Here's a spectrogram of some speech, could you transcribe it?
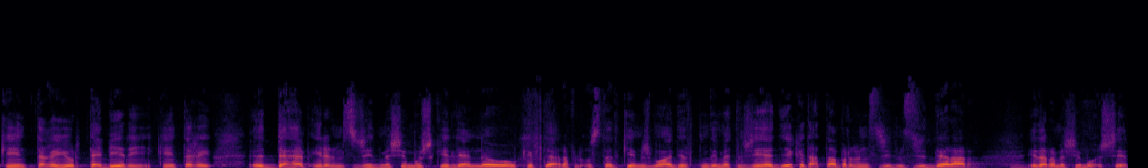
كاين تغير تعبيري كاين تغير الذهاب إلى المسجد ماشي مشكل لأنه كيف تعرف الأستاذ كاين مجموعة ديال التنظيمات الجهادية كتعتبر المسجد مسجد ضرار إذا راه ماشي مؤشر.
